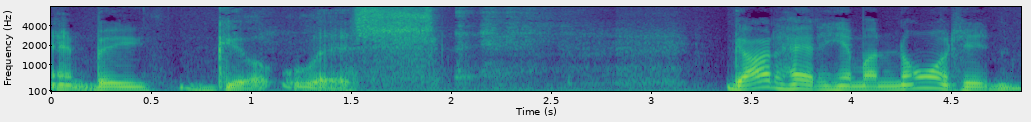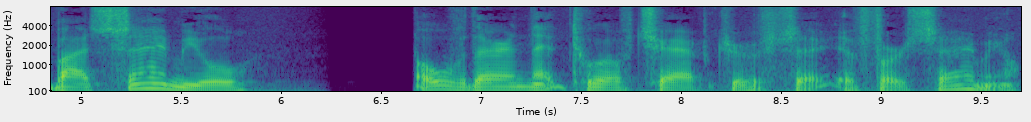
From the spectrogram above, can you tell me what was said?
and be guiltless? God had him anointed by Samuel over there in that 12th chapter of 1 Samuel.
